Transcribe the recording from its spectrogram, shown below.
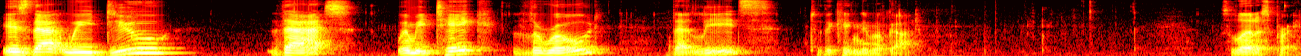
is that we do that when we take the road that leads to the kingdom of God. So let us pray.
